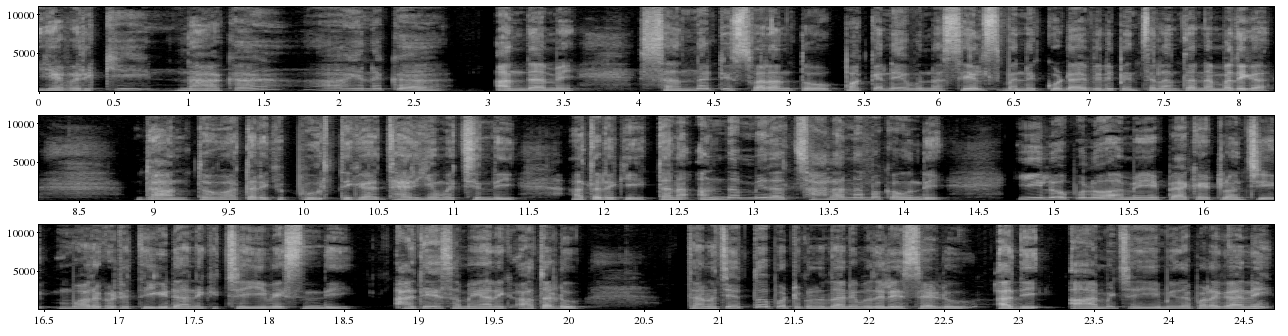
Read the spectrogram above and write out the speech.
ఎవరికి నాకా ఆయనక? అందామే సన్నటి స్వరంతో పక్కనే ఉన్న సేల్స్మెన్కి కూడా వినిపించినంత నెమ్మదిగా. దాంతో అతడికి పూర్తిగా ధైర్యం వచ్చింది. అతడికి తన అందం మీద చాలా నమ్మకం ఉంది. ఈ లోపల ఆమె ప్యాకెట్లోంచి మరొకటి తీయడానికి చెయ్యి వేసింది. అదే సమయానికి అతడు తన చేత్తో పట్టుకున్న దాన్ని వదిలేశాడు. అది ఆమె చెయ్యి మీద పడగానే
